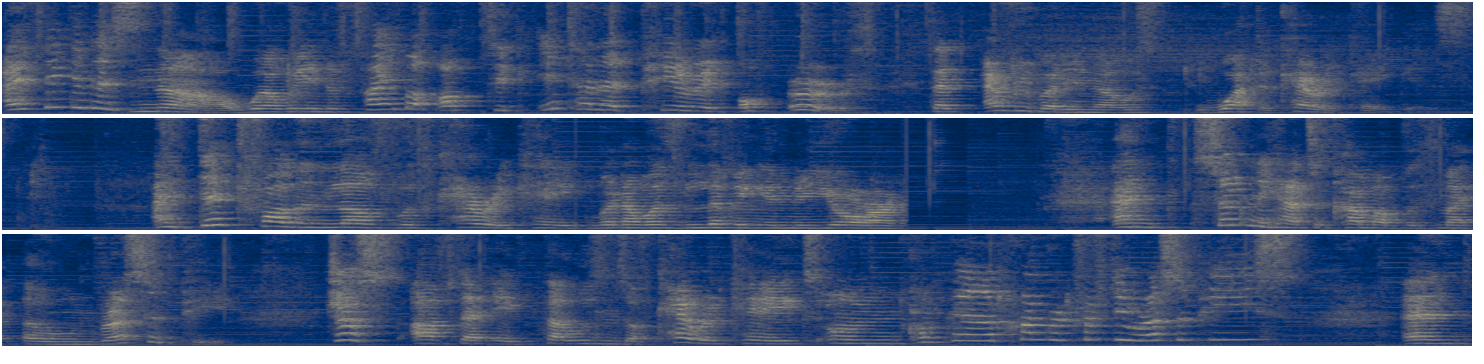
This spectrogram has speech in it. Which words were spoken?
I think it is now, where we're in the fiber optic internet period of Earth, that everybody knows what a carrot cake is. I did fall in love with carrot cake when I was living in New York and certainly had to come up with my own recipe. Just after I ate thousands of carrot cakes and compared 150 recipes, and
